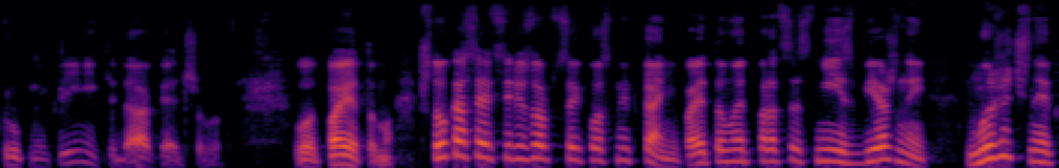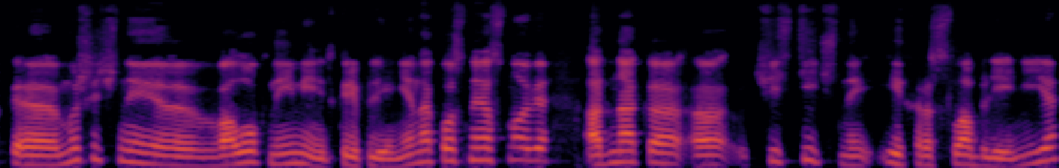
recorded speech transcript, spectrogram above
крупной клиники, да, опять же. Вот. вот поэтому. Что касается резорбции костной ткани, поэтому этот процесс неизбежный. Мышечные, мышечные волокна имеют крепления на костной основе, однако э, частичное их расслабление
